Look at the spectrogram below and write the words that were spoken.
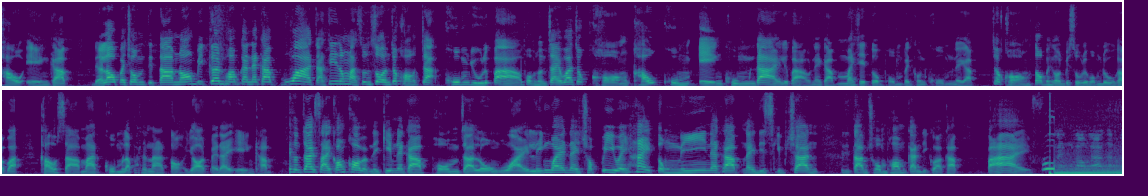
เขาเองครับเดี๋ยวเราไปชมติดตามน้องบีเกิลพร้อมกันนะครับ ว่าจากที่น้องหมาซุนโซนเจ้าของจะคุมอยู่หรือเปล่า ผมสนใจว่าเจ้าของเขาคุมเองคุมได้หรือเปล่านะครับไม่ใช่ตัวผมเป็นคนคุมนะครับเจ้าของต้องเป็นคนพิสูจน์ให้ผมดูครับว่าเขาสามารถคุมและพัฒนาต่อยอดไปได้เองครับ สนใจสายคล้องคอแบบในคลิปนะครับ ผมจะลงไว้ลิงก์ไว้ใน s h อ p e e ไว้ให้ตรงนี้นะครับ ใน description ติดตามชมพร้อมกันดีกว่าครับ ไปฟูเราละธรรม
